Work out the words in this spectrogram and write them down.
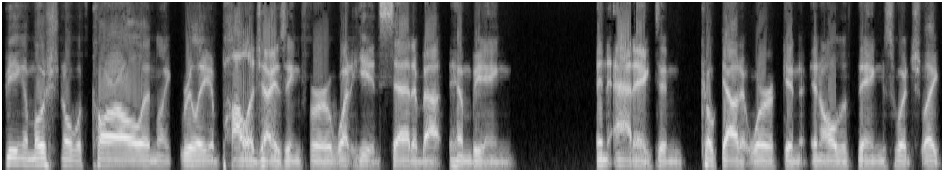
being emotional with Carl and like really apologizing for what he had said about him being an addict and coked out at work and, and all the things, which like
